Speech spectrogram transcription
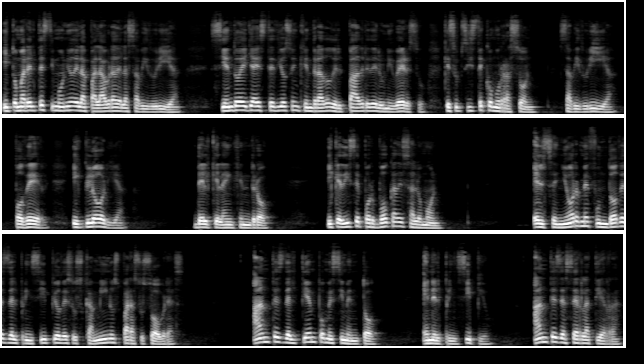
Y tomaré el testimonio de la palabra de la sabiduría, siendo ella este Dios engendrado del Padre del universo, que subsiste como razón, sabiduría, poder y gloria del que la engendró, y que dice por boca de Salomón, El Señor me fundó desde el principio de sus caminos para sus obras. Antes del tiempo me cimentó, en el principio, antes de hacer la tierra,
